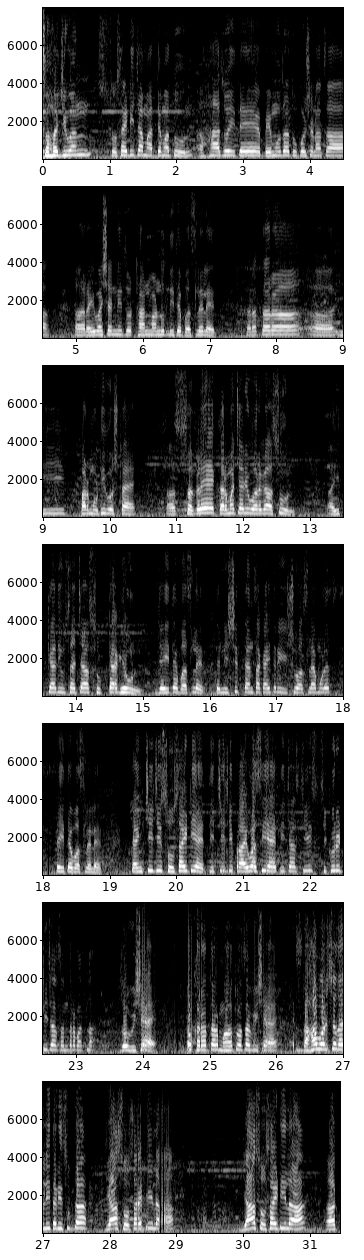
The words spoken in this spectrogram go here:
सहजीवन सोसायटीच्या माध्यमातून हा जो इथे बेमुदत उपोषणाचा रहिवाशांनी जो ठाण मांडून इथे बसलेले आहेत खरं तर ही फार मोठी गोष्ट आहे. सगळे कर्मचारी वर्ग असून इतक्या दिवसाच्या सुट्ट्या घेऊन जे इथे बसलेत ते निश्चित त्यांचा काहीतरी इश्यू असल्यामुळेच ते इथे बसलेले आहेत. त्यांची जी सोसायटी आहे तिची जी प्रायव्हसी आहे तिच्याची सिक्युरिटीच्या संदर्भातला जो विषय आहे तो खरं तर महत्त्वाचा विषय आहे. दहा वर्ष झाली तरीसुद्धा या सोसायटीला या सोसायटीला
